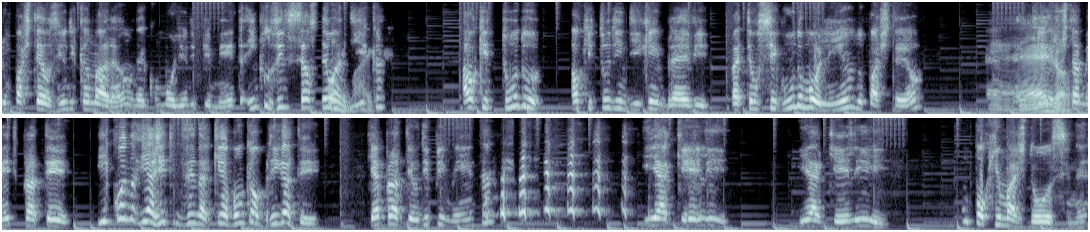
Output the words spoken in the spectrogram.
Um pastelzinho de camarão, né, com molhinho de pimenta. Inclusive, Celso deu uma dica. Ao que tudo, ao que tudo indica, em breve vai ter um segundo molhinho no pastel. É, é justamente para ter. E, quando, e a gente dizendo aqui é bom que obriga a ter. Que é para ter o de pimenta e aquele. E aquele. Um pouquinho mais doce, né?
